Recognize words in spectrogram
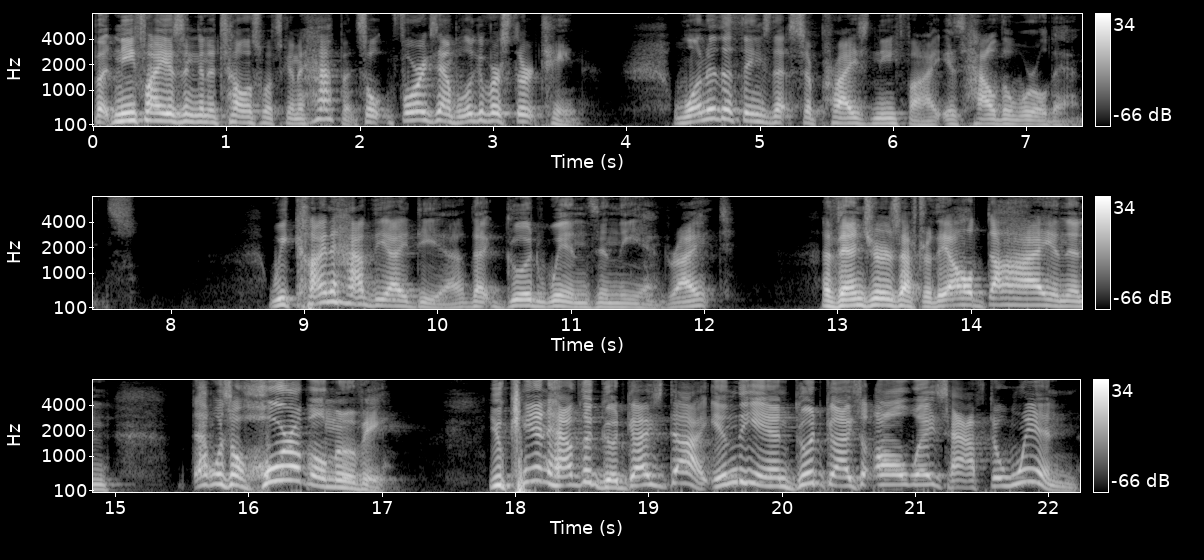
but Nephi isn't going to tell us what's going to happen. So, for example, look at verse 13. One of the things that surprised Nephi is how the world ends we kind of have the idea that good wins in the end, right? Avengers, after they all die, and then that was a horrible movie. You can't have the good guys die. In the end, good guys always have to win.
